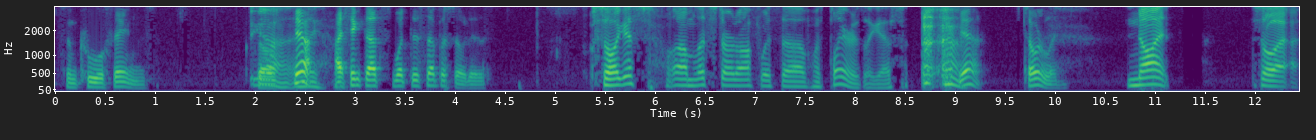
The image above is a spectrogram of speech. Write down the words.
some cool things. So Yeah, yeah, and I think that's what this episode is. So I guess um, let's start off with uh, with players. I guess yeah, totally. not. So I,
